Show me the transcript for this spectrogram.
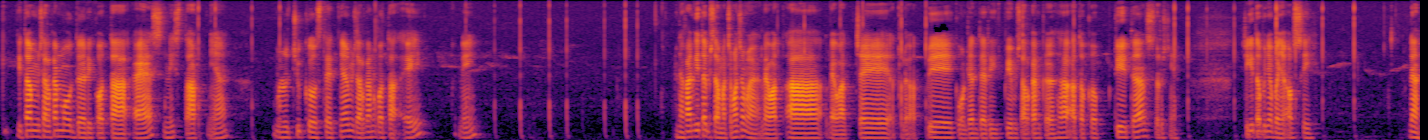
Kita misalkan mau dari kota S, ini startnya, menuju goal state-nya misalkan kota E, nih Nah kan kita bisa macam-macam ya, lewat A, lewat C, atau lewat B, kemudian dari B misalkan ke H atau ke D, dan seterusnya. Jadi kita punya banyak opsi. Nah,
